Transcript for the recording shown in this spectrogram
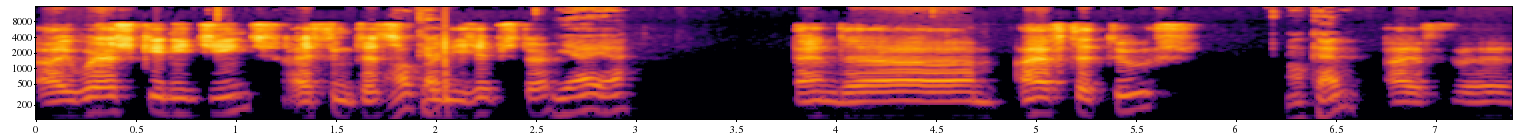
I I wear skinny jeans. I think that's okay. pretty hipster. Yeah, yeah. And um, I have tattoos. Okay. I have uh,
